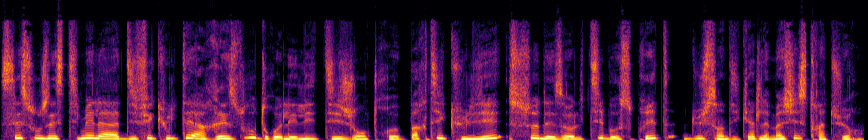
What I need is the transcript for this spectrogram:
C'est sous-estimer la difficulté à résoudre les litiges entre particuliers, se désole Thibaut Sprit du syndicat de la magistrature.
